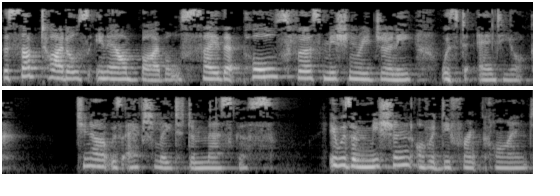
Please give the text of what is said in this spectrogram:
The subtitles in our Bibles say that Paul's first missionary journey was to Antioch. Do you know it was actually to Damascus? It was a mission of a different kind.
